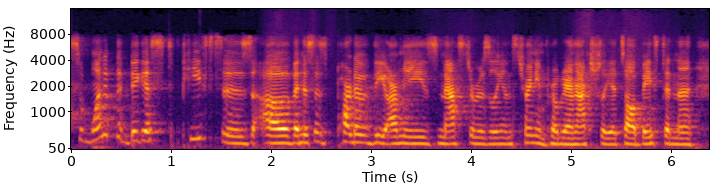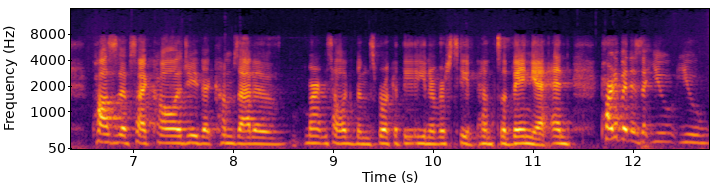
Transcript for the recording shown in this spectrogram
so one of the biggest pieces of, and this is part of the Army's Master Resilience Training Program. Actually, it's all based in the positive psychology that comes out of Martin Seligman's work at the University of Pennsylvania. And part of it is that you you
